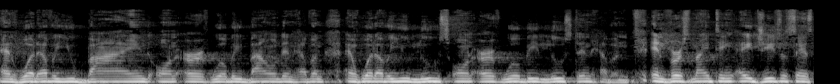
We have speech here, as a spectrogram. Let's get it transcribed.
And whatever you bind on earth will be bound in heaven. And whatever you loose on earth will be loosed in heaven. In verse 19a, Jesus says,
